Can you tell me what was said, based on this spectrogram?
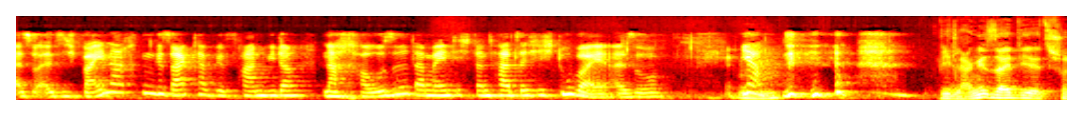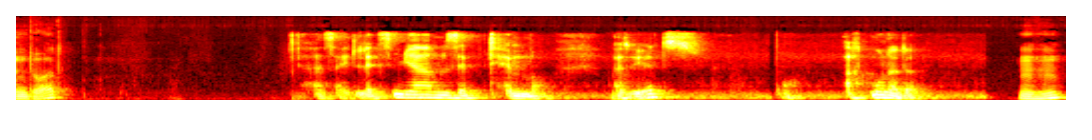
also als ich Weihnachten gesagt habe, wir fahren wieder nach Hause, da meinte ich dann tatsächlich Dubai. Also ja. Mhm. Wie lange seid ihr jetzt schon dort? Seit letztem Jahr im September. Also jetzt oh, acht Monate. Mhm.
